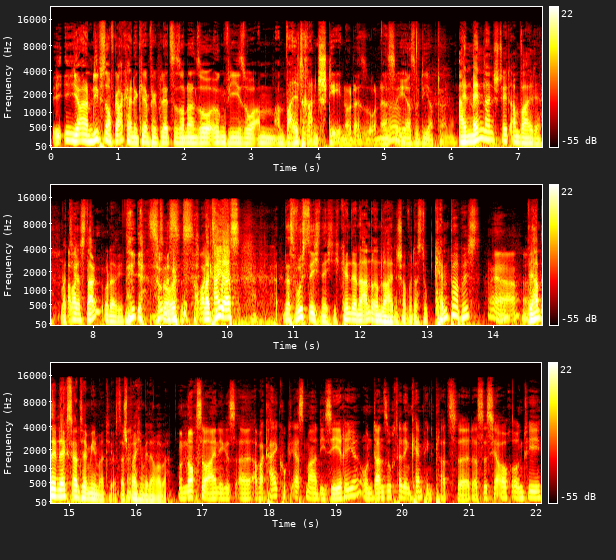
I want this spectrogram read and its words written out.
Ja, am liebsten auf gar keine Campingplätze, sondern so irgendwie so am, am Waldrand stehen oder so. Ne? Das ist eher so die Abteilung. Ein Männlein steht am Walde. Matthias Dank oder wie? ja, so, So. ist es. Aber Matthias, das wusste ich nicht. Ich kenne deine anderen Leidenschaften, dass du Camper bist. Ja. Wir haben demnächst ja einen Termin, Matthias. Da sprechen wir darüber. Und noch so einiges. Äh, aber Kai guckt erstmal die Serie und dann sucht er den Campingplatz. Äh, das ist ja auch irgendwie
